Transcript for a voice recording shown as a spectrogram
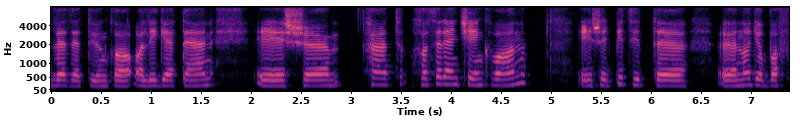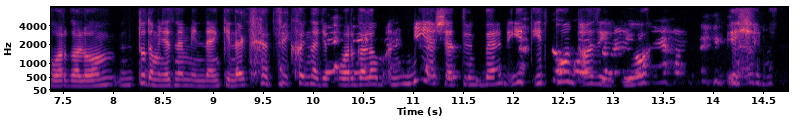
vezetünk a, a ligeten, és hát ha szerencsénk van, és egy picit nagyobb a forgalom. Tudom, hogy ez nem mindenkinek tetszik, hogy nagy a forgalom. Mi esetünkben itt, itt pont azért jó,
